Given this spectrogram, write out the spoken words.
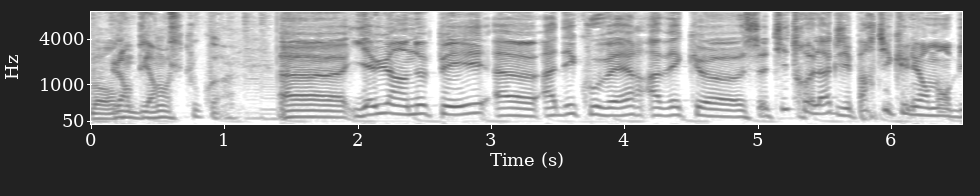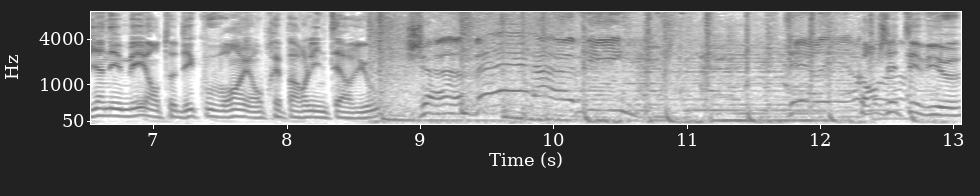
Bon. l'ambiance, tout quoi. Euh, Il y a eu un EP euh, à découvert avec euh, ce titre-là que j'ai particulièrement bien aimé en te découvrant et en préparant l'interview. Quand j'étais vieux,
